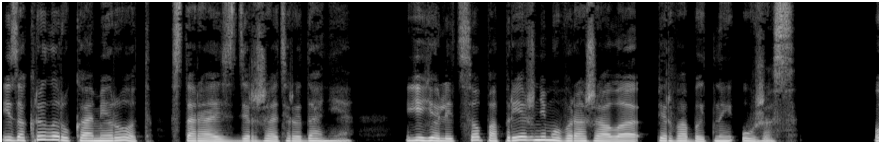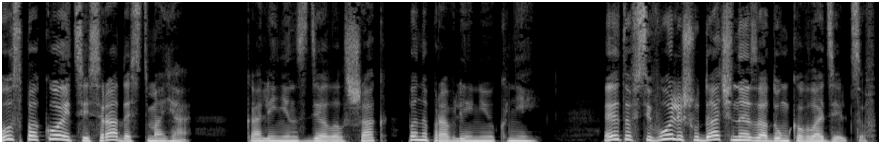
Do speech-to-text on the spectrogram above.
и закрыла руками рот, стараясь сдержать рыдание. Ее лицо по-прежнему выражало первобытный ужас. «Успокойтесь, радость моя!» Калинин сделал шаг по направлению к ней. «Это всего лишь удачная задумка владельцев.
